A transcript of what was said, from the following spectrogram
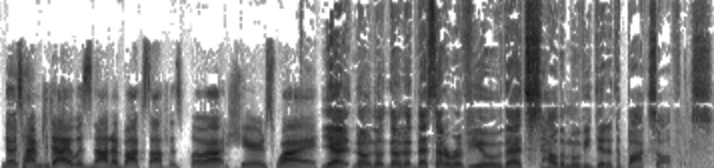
No Time to Die was not a box office blowout. Here's why. Yeah, no, no, no, no. That's not a review. That's how the movie did at the box office.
